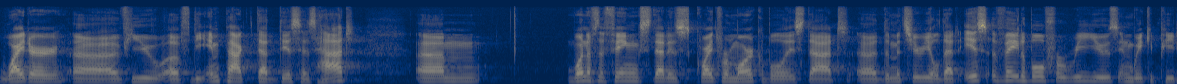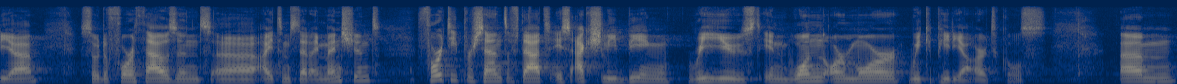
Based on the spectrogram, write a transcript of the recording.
wider uh, view of the impact that this has had, um, one of the things that is quite remarkable is that uh, the material that is available for reuse in Wikipedia, so the 4,000 uh, items that I mentioned, 40% of that is actually being reused in one or more Wikipedia articles. Um,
